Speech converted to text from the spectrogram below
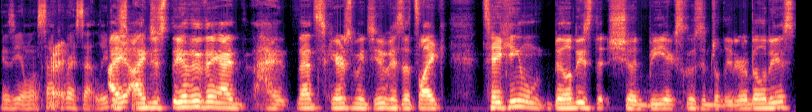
because you don't sacrifice that I. I just the other thing I, I that scares me too because it's like taking abilities that should be exclusive to leader abilities,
